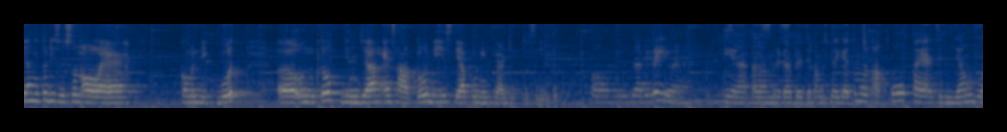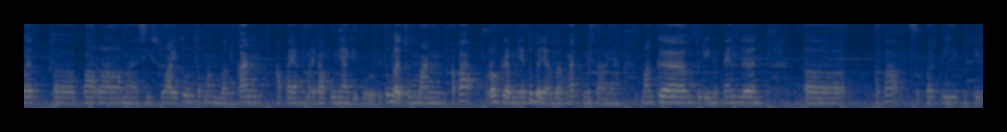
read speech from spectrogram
yang itu disusun oleh Kemendikbud eh, untuk jenjang S1 di setiap universitas gitu sih. Oh, Nadira gimana? Iya, uh, Merdeka Belajar Kampus Merdeka itu menurut aku kayak jenjang buat uh, para mahasiswa itu untuk mengembangkan apa yang mereka punya gitu. Itu nggak cuman apa programnya itu banyak banget misalnya magang, studi independen, uh, apa seperti bikin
